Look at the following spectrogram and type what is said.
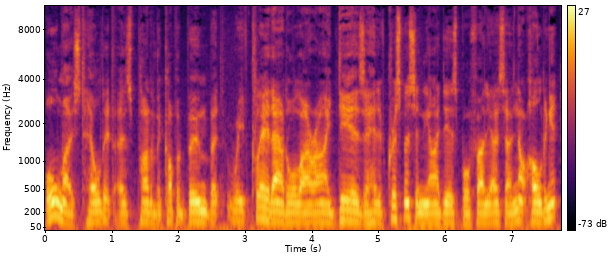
almost held it as part of the copper boom, but we've cleared out all our ideas ahead of Christmas in the ideas portfolio, so not holding it.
